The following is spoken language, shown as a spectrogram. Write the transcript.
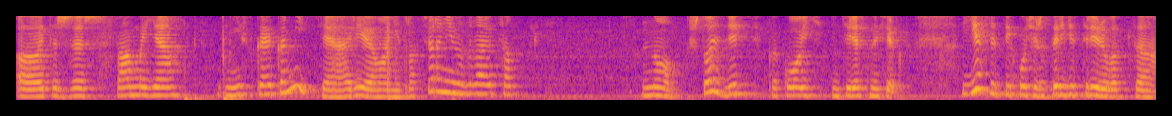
э, это же самая низкая комиссия. Риа Money трансфер они называются. Но что здесь, какой интересный эффект? Если ты хочешь зарегистрироваться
